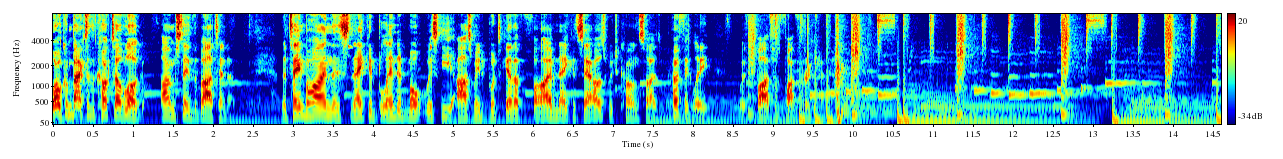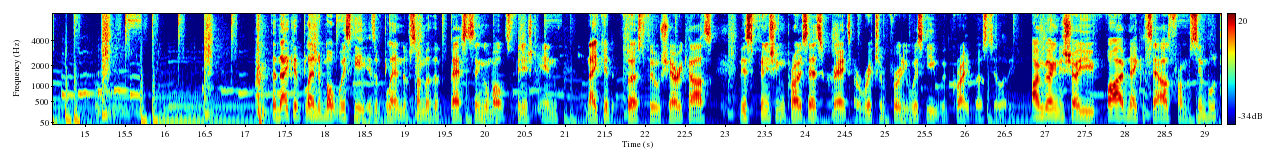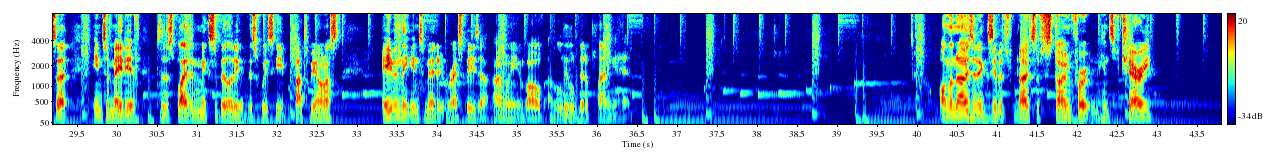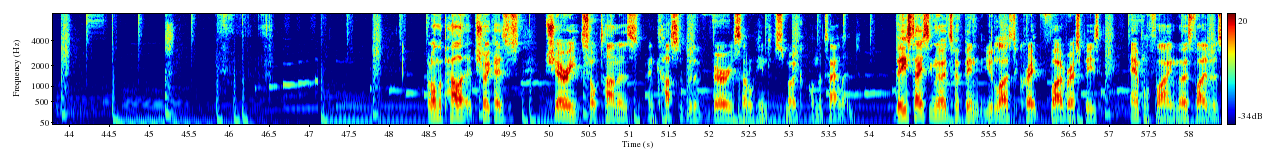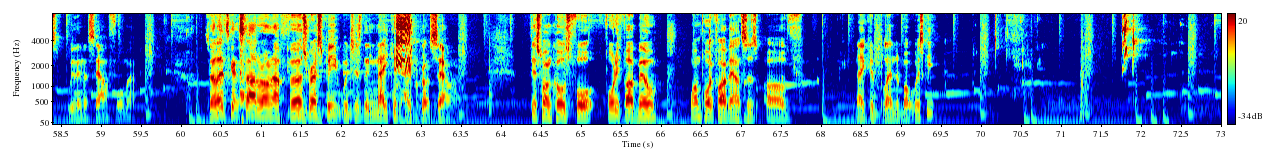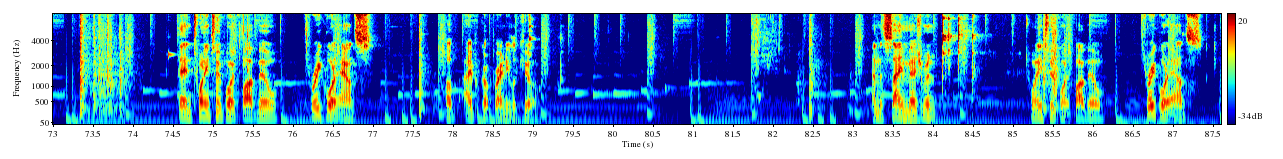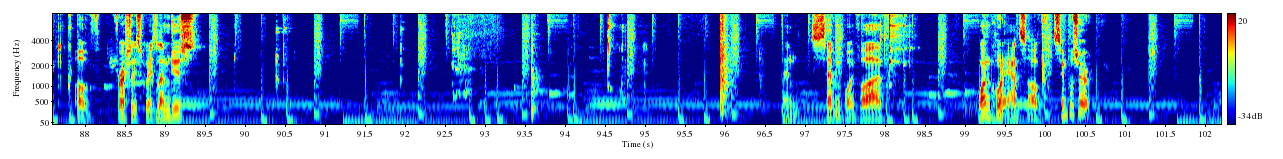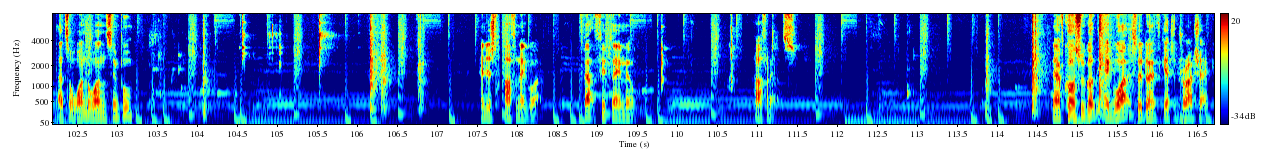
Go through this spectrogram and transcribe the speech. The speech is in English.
Welcome back to the cocktail vlog. I'm Steve the bartender. The team behind this naked blended malt whiskey asked me to put together five naked sours, which coincides perfectly with five for 500k. The Naked Blended Malt Whiskey is a blend of some of the best single malts finished in naked first fill sherry casks. This finishing process creates a rich and fruity whiskey with great versatility. I'm going to show you five naked sours from simple to intermediate to display the mixability of this whiskey, but to be honest, even the intermediate recipes only involve a little bit of planning ahead. On the nose, it exhibits notes of stone fruit and hints of cherry, but on the palate it showcases sherry, sultanas, and custard with a very subtle hint of smoke on the tail end. These tasting notes have been utilized to create five recipes, amplifying those flavors within a sour format. So let's get started on our first recipe, which is the Naked Apricot Sour. This one calls for 45 ml, 1.5 ounces of naked blended malt whiskey. Then 22.5 ml, three quarter ounce of apricot brandy liqueur. And the same measurement, 22.5 ml, three quarter ounce of freshly squeezed lemon juice. And 7.5, one quarter ounce of simple syrup. That's a one-to-one -one simple. And just half an egg white, about 15 mil, half an ounce. Now, of course, we've got the egg white, so don't forget to dry shake.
